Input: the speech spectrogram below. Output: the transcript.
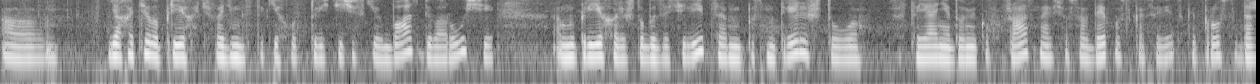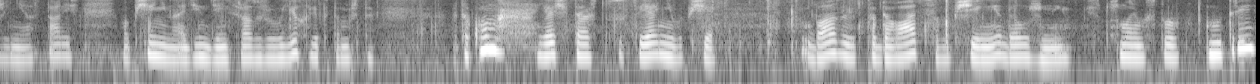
а, я хотела приехать в один из таких вот туристических баз Беларуси. Мы приехали, чтобы заселиться. Мы посмотрели, что состояние домиков ужасное, все совдеповское, советское, просто даже не остались. Вообще ни на один день сразу же уехали, потому что в таком, я считаю, что состоянии вообще базы продаваться вообще не должны. Сейчас посмотрим, что внутри.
